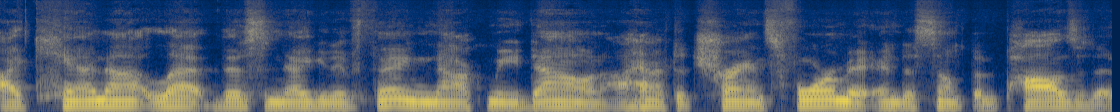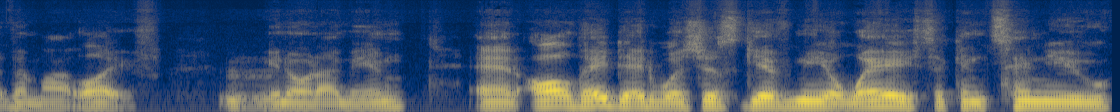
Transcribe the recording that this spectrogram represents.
i cannot let this negative thing knock me down. I have to transform it into something positive in my life. Mm-hmm. you know what i mean? And all they did was just give me a way to continue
